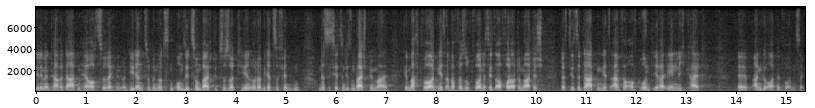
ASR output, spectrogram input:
elementare Daten herauszurechnen und die dann zu benutzen, um sie zum Beispiel zu sortieren oder wiederzufinden. Und das ist jetzt in diesem Beispiel mal gemacht worden. Hier ist einfach versucht worden, das ist jetzt auch vollautomatisch, dass diese Daten jetzt einfach aufgrund ihrer Ähnlichkeit äh, angeordnet worden sind.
